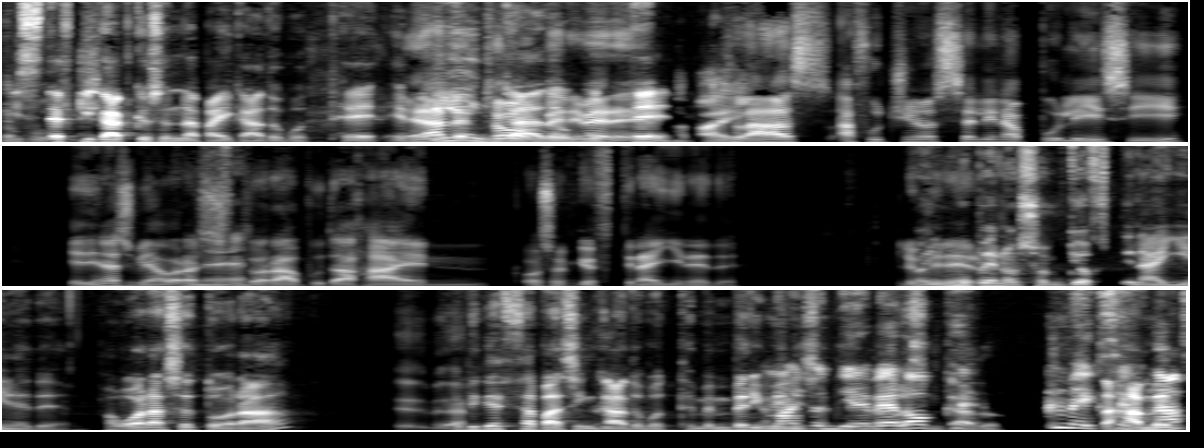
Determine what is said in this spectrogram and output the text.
Πιστεύει κάποιος να πάει κάτω ποτέ. Ένα Επήγαινε λεπτό, κάτω περίμενε. ποτέ. Να πάει. Κλάς, αφού τσίνος θέλει να πουλήσει, γιατί να σου πει να αγοράσεις Ναι. τώρα που τα χάεν όσο πιο φτηνά γίνεται. Λίγο Όχι, μου περίεργο. είπε όσο πιο φτηνά γίνεται. Αγόρασε τώρα, Ε, επειδή δεν θα πάσει κάτω ποτέ. Μην περιμένεις τον αυτή να πάσει developer. κάτω. Με Τα χαμε- ξεχνάς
